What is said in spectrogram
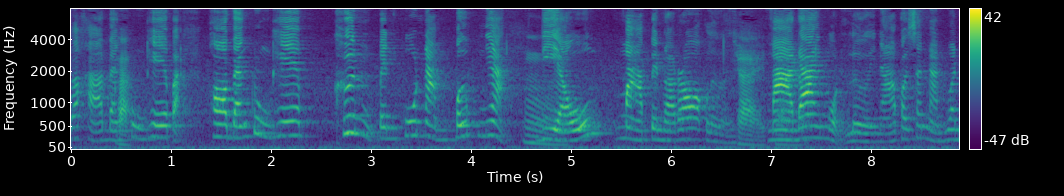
ปะคะแบงครัก์บกรุงเทพอะพอแบงก์กรุงเทพขึ้นเป็นผู้นำปุ๊บเนี่ยอืมเดี๋ยวมาเป็นระลอกเลยใช่ใช่มาได้หมดเลยนะ เพราะฉะนั้นวัน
